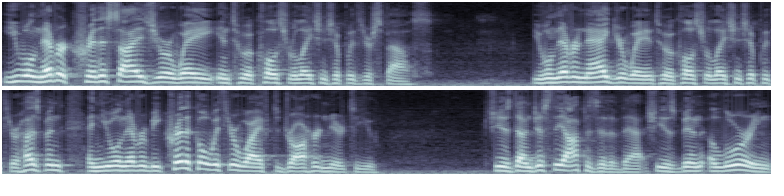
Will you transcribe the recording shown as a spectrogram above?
you will never criticize your way into a close relationship with your spouse. You will never nag your way into a close relationship with your husband, and you will never be critical with your wife to draw her near to you. She has done just the opposite of that. She has been alluring,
